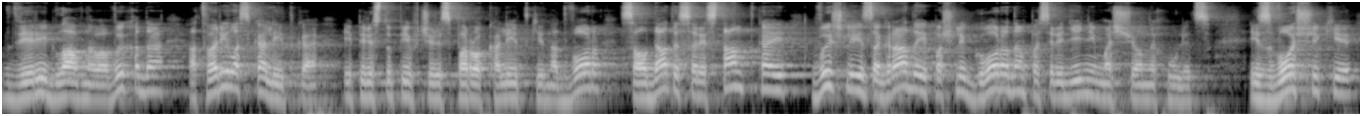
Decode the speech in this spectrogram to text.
В двери главного выхода отворилась калитка, и, переступив через порог калитки на двор, солдаты с арестанткой вышли из ограды и пошли городом посередине мощенных улиц. Извозчики,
